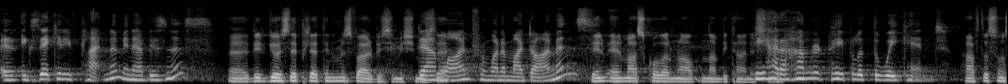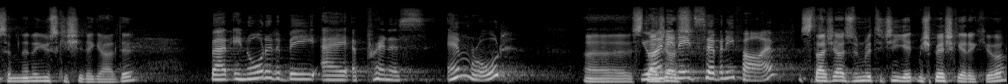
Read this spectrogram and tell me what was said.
executive platinum in our business, Bir gözde platinimiz var bizim işimizde. downline from one of my diamonds. Benim elmas kollarımın altından bir He tanesi. had 100 people at the weekend. Hafta sonu seminerine 100 kişiyle geldi. But in order to be a apprentice emerald, Ee, you only stajyer, need 75, stajyer zümrüt için 75 gerekiyor.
